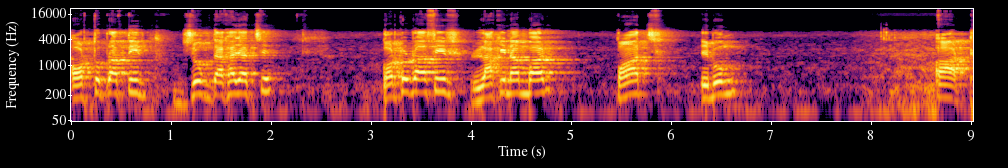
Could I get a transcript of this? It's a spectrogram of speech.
অর্থপ্রাপ্তির যোগ দেখা যাচ্ছে। কর্কট রাশির লাকি নাম্বার পাঁচ এবং আট।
